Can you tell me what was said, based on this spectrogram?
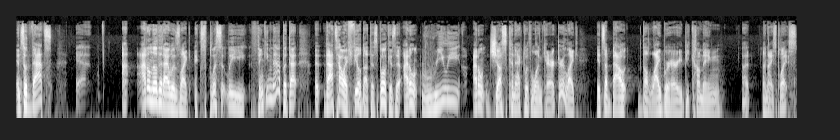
and so that's eh, I, I don't know that i was like explicitly thinking that but that eh, that's how i feel about this book is that i don't really i don't just connect with one character like it's about the library becoming a, a nice place.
